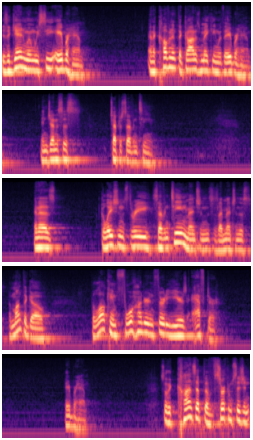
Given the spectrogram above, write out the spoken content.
is again when we see Abraham and a covenant that God is making with Abraham in Genesis chapter 17. And as Galatians 3:17 mentions, as I mentioned this a month ago, the law came 430 years after Abraham. So the concept of circumcision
